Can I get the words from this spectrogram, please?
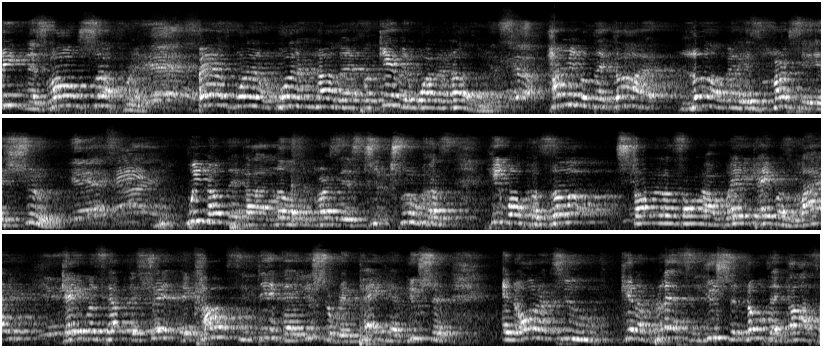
meekness, long suffering, bears one, one another and forgiving one another. How many know that God love and his mercy is true? We know that God love and mercy is true because he woke us up, started us on our way, gave us life, gave us health and strength. Because he did that, you should repay him. You should, in order to get a blessing, you should know that God's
